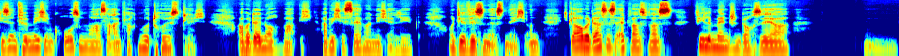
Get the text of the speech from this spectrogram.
Die sind für mich in großem Maße einfach nur tröstlich. Aber dennoch war ich, habe ich es selber nicht erlebt. Und wir wissen es nicht. Und ich glaube, das ist etwas, was viele Menschen doch sehr hm,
